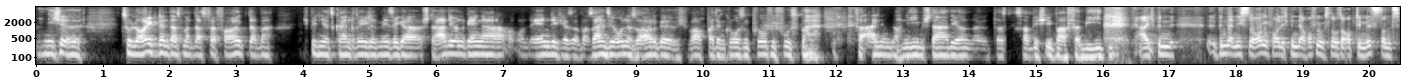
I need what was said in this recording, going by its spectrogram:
nicht äh, zu leugnen, dass man das verfolgt. Aber ich bin jetzt kein regelmäßiger Stadiongänger und ähnliches. Aber seien Sie ohne Sorge, ich war auch bei den großen Profifußballvereinen noch nie im Stadion. Das habe ich immer vermieden. Ja, ich bin bin da nicht sorgenvoll, ich bin der hoffnungslose Optimist und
